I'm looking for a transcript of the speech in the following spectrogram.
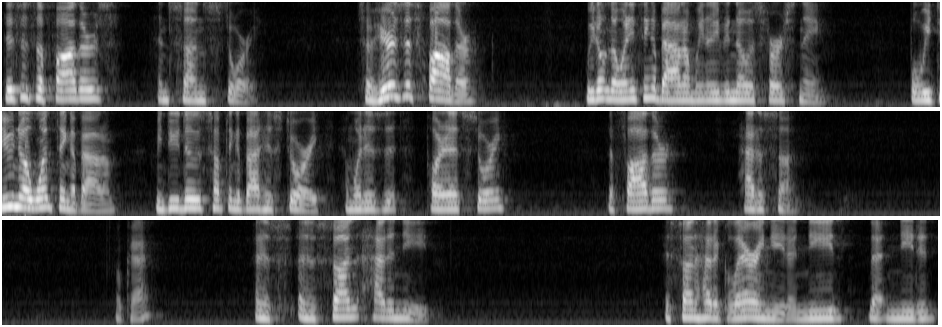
This is the father's and son's story. So here's this father. We don't know anything about him. We don't even know his first name. But we do know one thing about him. We do know something about his story. And what is it, part of that story? The father had a son. Okay? And his, and his son had a need. His son had a glaring need, a need that needed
